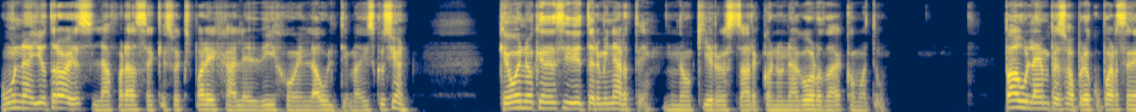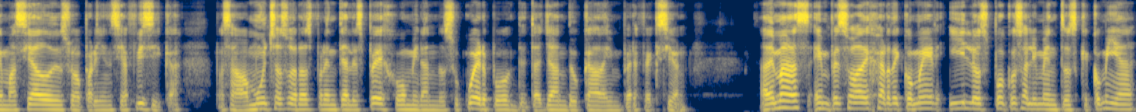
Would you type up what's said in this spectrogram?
una y otra vez la frase que su expareja le dijo en la última discusión. Qué bueno que decidí terminarte, no quiero estar con una gorda como tú. Paula empezó a preocuparse demasiado de su apariencia física, pasaba muchas horas frente al espejo mirando su cuerpo, detallando cada imperfección. Además, empezó a dejar de comer y los pocos alimentos que comía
